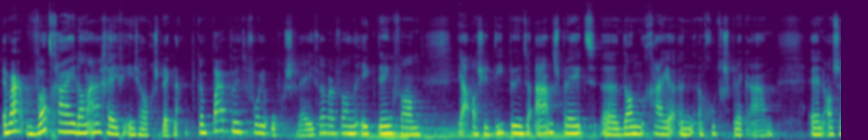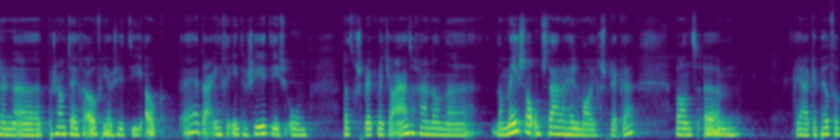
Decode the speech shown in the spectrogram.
En waar, wat ga je dan aangeven in zo'n gesprek? Nou, ik heb een paar punten voor je opgeschreven waarvan ik denk van, ja, als je die punten aanspreekt, uh, dan ga je een, een goed gesprek aan. En als er een uh, persoon tegenover jou zit die ook daarin geïnteresseerd is om dat gesprek met jou aan te gaan, dan, uh, dan meestal ontstaan er hele mooie gesprekken. Want um, ja, ik heb heel veel,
